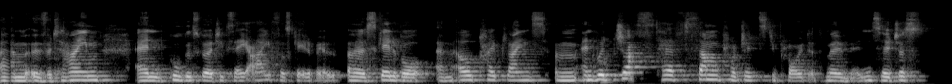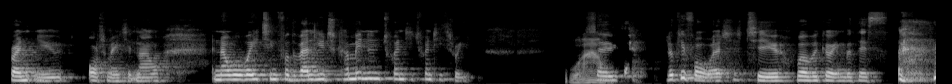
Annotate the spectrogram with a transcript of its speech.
um, over time, and Google's Vertex AI for scalable, uh, scalable ML pipelines. Um, and we just have some projects deployed at the moment, so just brand new, automated now. And now we're waiting for the value to come in in 2023. Wow. So looking forward to where we're going with this.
